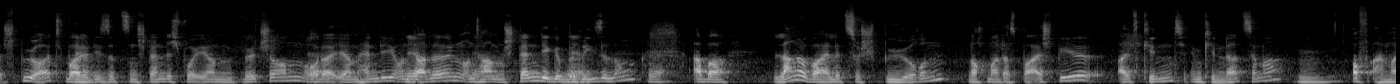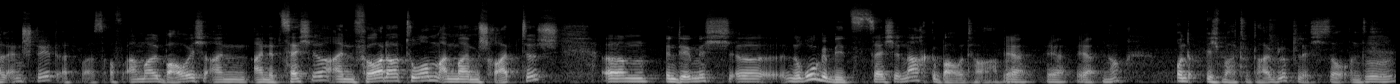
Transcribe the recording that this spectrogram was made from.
äh, spürt, weil Ja. die sitzen ständig vor ihrem Bildschirm Ja. oder ihrem Handy und Ja. daddeln und haben ständige Berieselung. Aber Langeweile zu spüren, nochmal das Beispiel, als Kind im Kinderzimmer, Mhm. auf einmal entsteht etwas. Auf einmal baue ich ein, eine Zeche, einen Förderturm an meinem Schreibtisch, ähm, in dem ich äh, eine Ruhrgebietszeche nachgebaut habe. Ja, ja, ja. Ne? Und ich war total glücklich. So. Und Mhm.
